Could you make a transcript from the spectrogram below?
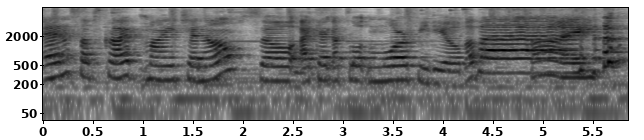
and subscribe my channel so I can upload more video. Bye-bye. Bye.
